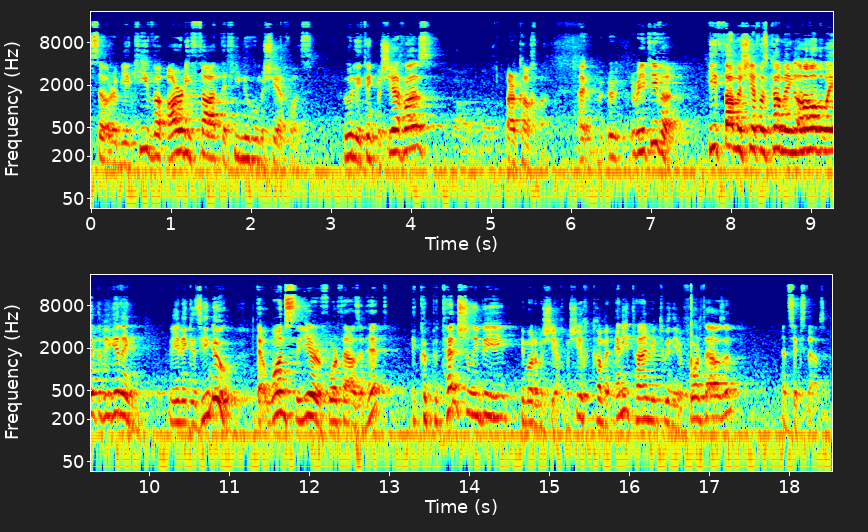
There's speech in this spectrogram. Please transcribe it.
so Rabbi Akiva already thought that he knew who Mashiach was. Who do you think Mashiach was? Bar Kochba. Uh, Rabbi Akiva, he thought Mashiach was coming all the way at the beginning, meaning because he knew that once the year 4000 hit, it could potentially be Yemot Mashiach. Mashiach could come at any time between the year 4000 and 6000.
